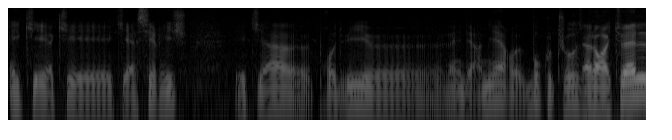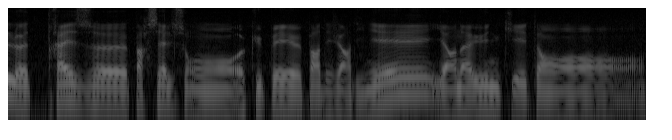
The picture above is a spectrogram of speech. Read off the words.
et qui est, assez riche et qui a euh, produit euh, l'année dernière beaucoup de choses. À l'heure actuelle, 13 parcelles sont occupées par des jardiniers. Il y en a une qui est en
